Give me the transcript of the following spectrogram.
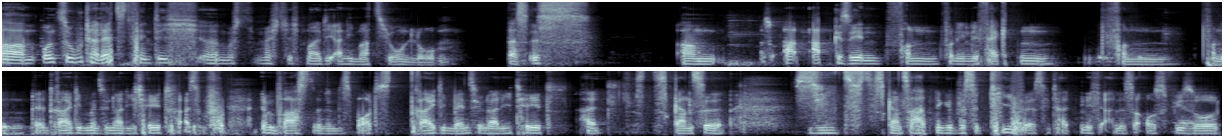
Ähm, und zu guter Letzt finde ich, äh, möchte ich mal die Animation loben. Das ist, ähm, also abgesehen von, von den Effekten, von, von der Dreidimensionalität, also im wahrsten Sinne des Wortes Dreidimensionalität, halt das, Ganze sieht, Ganze hat eine gewisse Tiefe, es sieht halt nicht alles aus wie so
